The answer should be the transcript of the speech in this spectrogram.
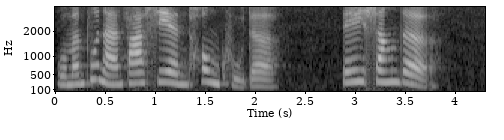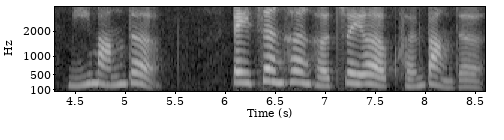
我们不难发现痛苦的、悲伤的、迷茫的、被憎恨和罪恶捆绑的、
